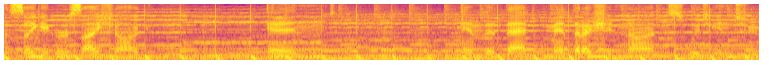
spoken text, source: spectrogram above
a psychic or a Psyshock, and and that that meant that I should not switch into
